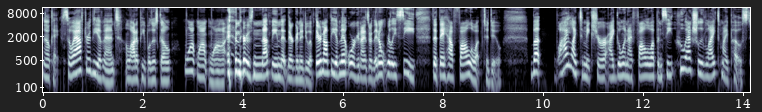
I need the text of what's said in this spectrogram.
Okay, so after the event, a lot of people just go, wah, wah, wah, and there's nothing that they're going to do. If they're not the event organizer, they don't really see that they have follow up to do. But I like to make sure I go and I follow up and see who actually liked my post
